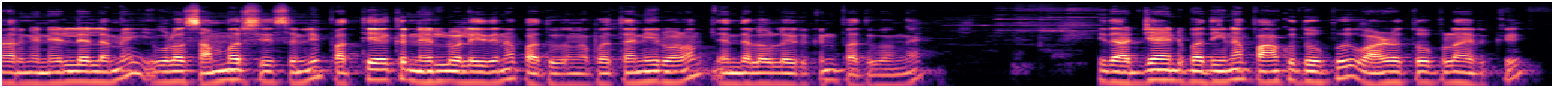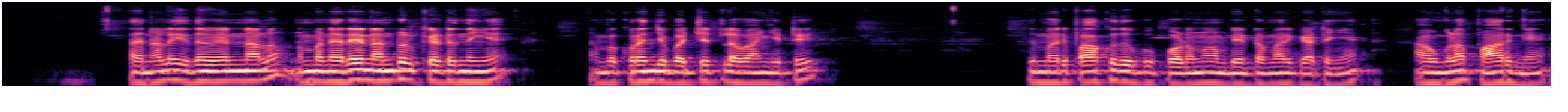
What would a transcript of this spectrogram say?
பாருங்கள் நெல் எல்லாமே இவ்வளோ சம்மர் சீசன்லேயும் பத்து ஏக்கர் நெல் விளையுதுன்னா பார்த்துக்கோங்க. இப்போ தண்ணீர் வளம் எந்த அளவில் இருக்குதுன்னு பார்த்துக்கோங்க. இது அட்ஜாயிண்ட் பார்த்திங்கன்னா பாக்குத்தோப்பு வாழைத்தோப்புலாம் இருக்குது அதனால் இதை வேணுனாலும் நம்ம நிறைய நண்பர்கள் கேட்டிருந்தீங்க. நம்ம குறைஞ்ச பட்ஜெட்டில் வாங்கிட்டு இது மாதிரி பாக்குத்தோப்பு போடணும் அப்படின்ற மாதிரி கேட்டீங்க. அவங்களாம் பாருங்கள்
